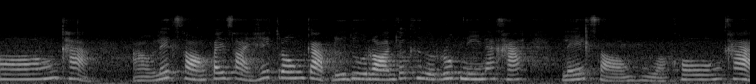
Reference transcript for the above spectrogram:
องค่ะ เอาเลขสองไปใส่ให้ตรงกับฤดูร้อนก็คือรูปนี้นะคะ เลขสองหัวโค้งค่ะ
